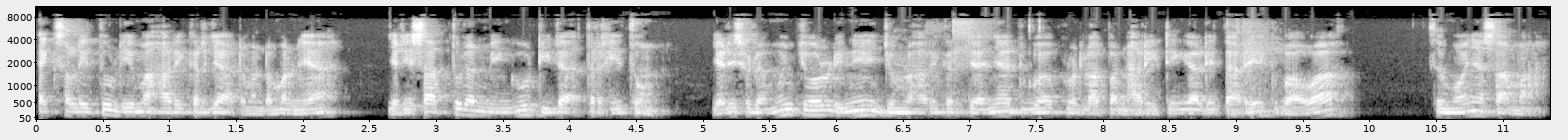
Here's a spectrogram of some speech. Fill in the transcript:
Excel itu lima hari kerja teman-teman ya. Jadi Sabtu dan Minggu tidak terhitung. Jadi sudah muncul ini jumlah hari kerjanya 28 hari. Tinggal ditarik ke bawah. Semuanya sama.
